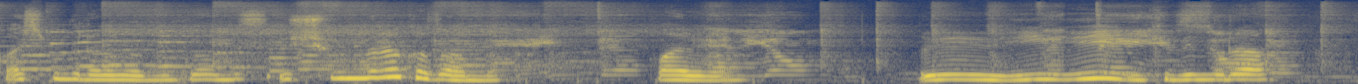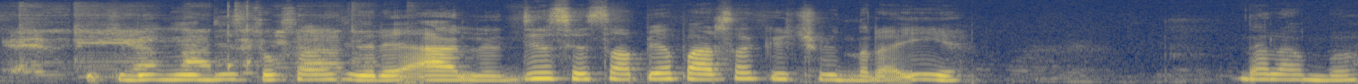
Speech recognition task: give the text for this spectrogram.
Kaç bin lira kazandık lan biz? 3 bin lira kazandık. Vay be. İyi iyi iyi. 2000 lira. 2792 lira yani düz hesap yaparsak 3000 lira iyi. Ne lan bu?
